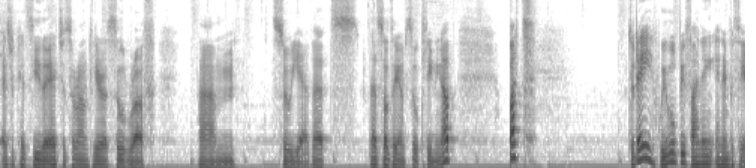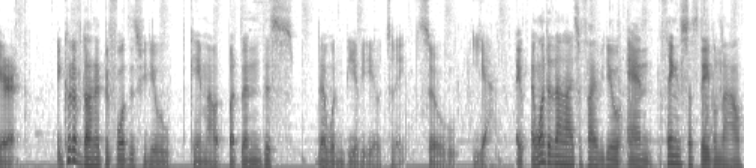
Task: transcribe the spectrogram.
as you can see, the edges around here are still rough. Um, so yeah, that's that's something I'm still cleaning up. But today we will be finding an amphithere. I could have done it before this video came out, but then this there wouldn't be a video today. So yeah, I, I wanted an Isofy video and things are stable now,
